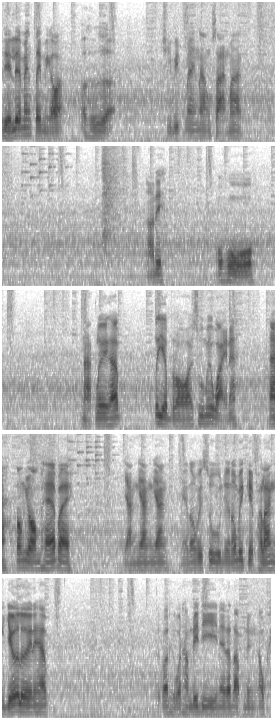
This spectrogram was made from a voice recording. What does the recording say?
เดี๋ยวเลือดแม่งเต็มอีกแล้วอะเออชีวิตแม่งน่าสงสารมากเอาดิโอ้โห หนักเลยครับ เรียบร้อยสู้ไม่ไหวนะอะต้องยอมแพ้ไปยังยังยังยังต้องไปสู้ยังต้องไปเก็บพลังอีกเยอะเลยนะครับ แต่ก็ถือว่าทำได้ดีในระดับหนึ่งเอาเค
